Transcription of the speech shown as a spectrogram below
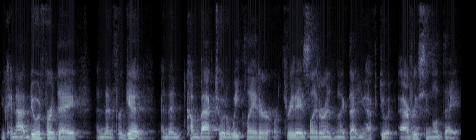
You cannot do it for a day and then forget and then come back to it a week later or three days later or anything like that. You have to do it every single day.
